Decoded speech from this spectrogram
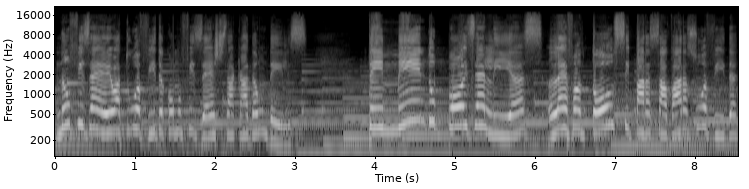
não fizer eu a tua vida como fizestes a cada um deles. Temendo, pois, Elias levantou-se para salvar a sua vida,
